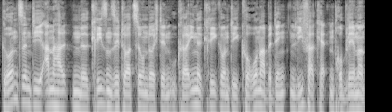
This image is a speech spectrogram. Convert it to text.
Grund sind die anhaltende Krisensituation durch den Ukraine-Krieg und die Corona-bedingten Lieferkettenprobleme.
